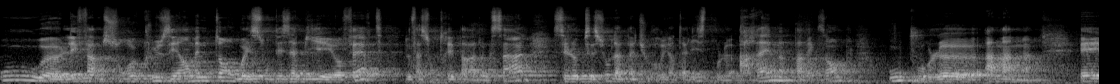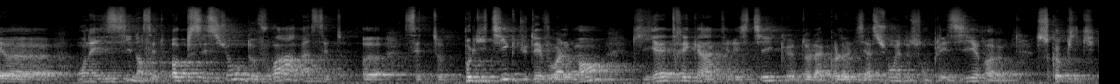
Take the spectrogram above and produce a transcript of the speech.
où euh, les femmes sont recluses et en même temps où elles sont déshabillées et offertes, de façon très paradoxale, c'est l'obsession de la peinture orientaliste pour le harem, par exemple, ou pour le hammam. Et euh, on est ici dans cette obsession de voir hein, cette, euh, cette, politique du dévoilement qui est très caractéristique de la colonisation et de son plaisir euh, scopique.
